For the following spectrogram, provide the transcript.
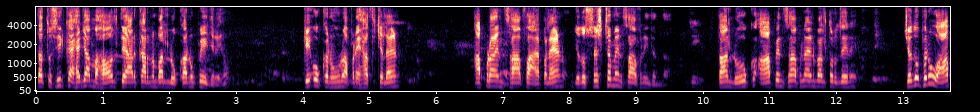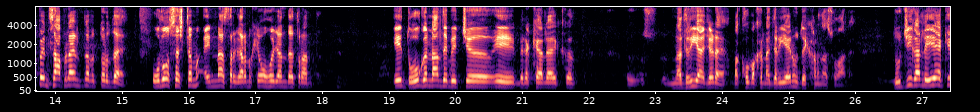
ਤਾਂ ਤੁਸੀਂ ਇੱਕ ਇਹੋ ਜਿਹਾ ਮਾਹੌਲ ਤਿਆਰ ਕਰਨ ਵੱਲ ਲੋਕਾਂ ਨੂੰ ਭੇਜ ਰਹੇ ਹੋ? ਕਿ ਉਹ ਕਾਨੂੰਨ ਆਪਣੇ ਹੱਥ 'ਚ ਲੈਣ ਆਪਣਾ ਇਨਸਾਫ ਆਪ ਲੈਣ ਜਦੋਂ ਸਿਸਟਮ ਇਨਸਾਫ ਨਹੀਂ ਦਿੰਦਾ ਜੀ। ਤਾਂ ਲੋਕ ਆਪ ਇਨਸਾਫ ਲੈਣ ਵੱਲ ਤੁਰਦੇ ਨੇ। ਜਦੋਂ ਫਿਰ ਉਹ ਆਪ ਇਨਸਾਫ ਲੈਣ ਤੁਰਦਾ ਉਦੋਂ ਸਿਸਟਮ ਇੰਨਾ ਸਰਗਰਮ ਕਿਉਂ ਹੋ ਜਾਂਦਾ ਤੁਰੰਤ? ਇਹ ਦੋ ਗੱਲਾਂ ਦੇ ਵਿੱਚ ਇਹ ਮੇਰੇ ਖਿਆਲ ਹੈ ਇੱਕ ਨਜ਼ਰੀਆ ਜਿਹੜਾ ਵੱਖੋ ਵੱਖ ਨਜ਼ਰੀਆ ਇਹਨੂੰ ਦੇਖਣ ਦਾ ਸਵਾਲ ਹੈ। ਦੂਜੀ ਗੱਲ ਇਹ ਹੈ ਕਿ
